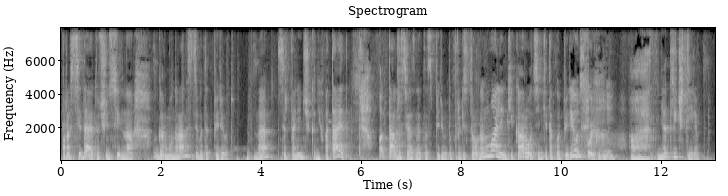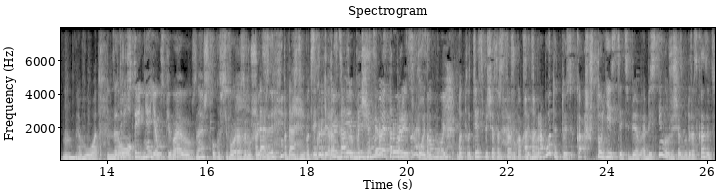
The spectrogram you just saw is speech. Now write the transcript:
проседает очень сильно гормоны радости в этот период да, серотонинчика не хватает. Также связано это с периодом прогестерона. Он маленький, коротенький такой период. Сколько дней? А, дня 3-4. Mm-hmm. Вот. За Но... 3-4 дня я успеваю, знаешь, сколько всего разрушить. Подожди, подожди. Вот я тебе рассказываю, почему это происходит. Самой. Вот, вот я тебе сейчас расскажу, как с этим работать. То есть, как, что есть, я тебе объяснила уже. Сейчас буду рассказывать,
